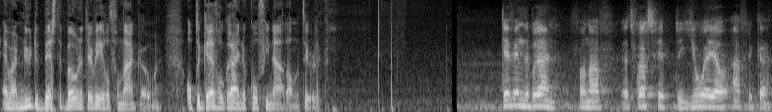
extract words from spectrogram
En waar nu de beste bonen ter wereld vandaan komen. Op de gravelgrinder koffie na dan natuurlijk. Kevin de Bruin vanaf het vrachtschip de UAL Afrika.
